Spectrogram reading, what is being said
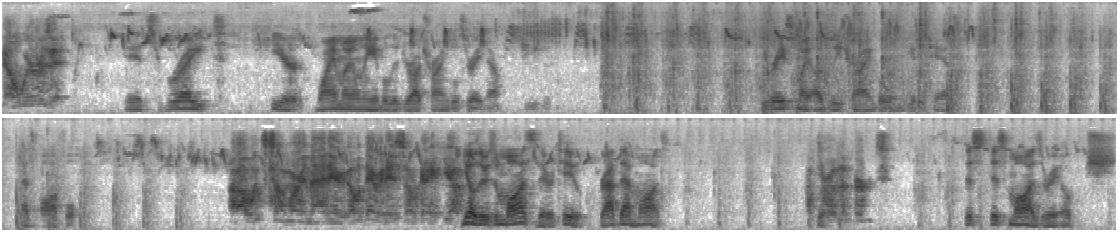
No, where is it? It's right here. Why am I only able to draw triangles right now? Jesus. Erase my ugly triangle when you get a chance. That's awful. Oh, it's somewhere in that area. Oh, there it is. Okay, yep. Yo, there's a MAAWS there too. Grab that MAAWS. I'll throw in the birds. This this MAAWS right. Oh, shh.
